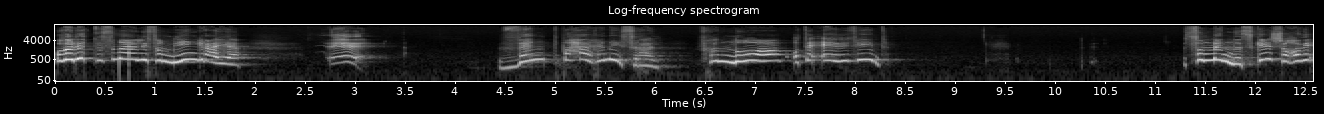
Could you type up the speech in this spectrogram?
og det er dette som er liksom min greie. Eh, vent på Herren Israel fra nå av og til evig tid. Som mennesker så har vi,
